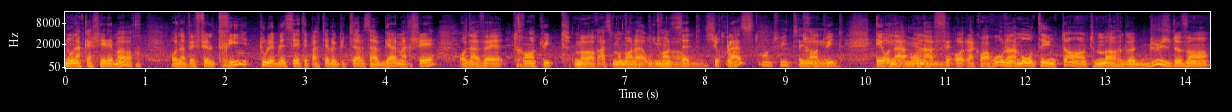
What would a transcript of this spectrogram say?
nous, on a caché les morts. On avait fait le tri. Tous les blessés étaient partis à l'hôpital. Ça a bien marché. On avait 38 morts à ce moment-là, ou 37 sur place. 38 et... 38. Et, on a, on a fait, la Croix-Rouge, on a monté une tente morgue juste devant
